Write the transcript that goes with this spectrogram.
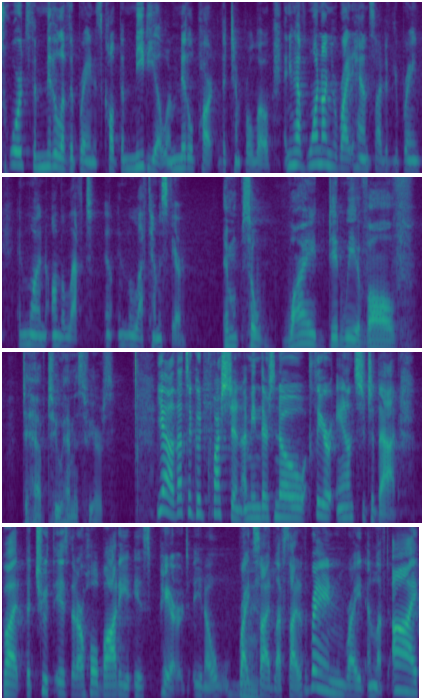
towards the middle of the brain. It's called the medial or middle part of the temporal lobe, and you have one on your right hand side of your brain and one on the left in the left hemisphere. And so, why did we evolve to have two hemispheres? Yeah, that's a good question. I mean, there's no clear answer to that. But the truth is that our whole body is paired, you know, right mm. side, left side of the brain, right and left eye.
